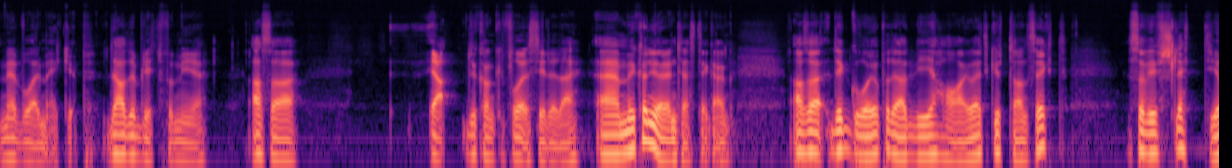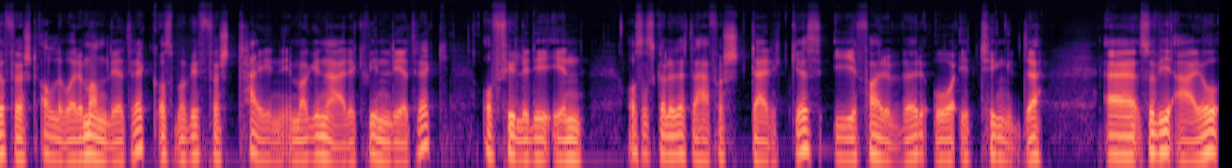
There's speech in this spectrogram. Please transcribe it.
med vår makeup. Det hadde blitt for mye. Altså Ja, du kan ikke forestille deg. Eh, Men vi kan gjøre en test en gang. Altså, det går jo på det at vi har jo et gutteansikt. Så vi sletter jo først alle våre mannlige trekk, og så må vi først tegne imaginære kvinnelige trekk og fylle de inn. Og så skal jo dette her forsterkes i farver og i tyngde. Eh, så vi er jo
